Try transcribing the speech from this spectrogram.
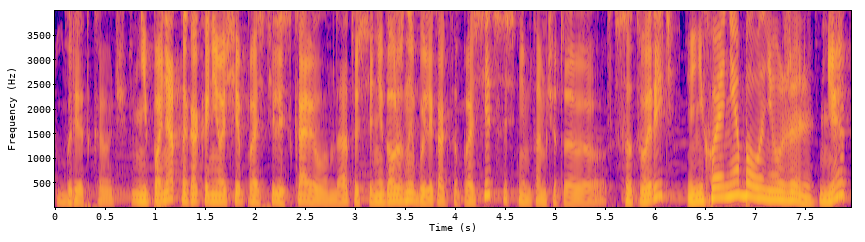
бред, короче. Непонятно, как они вообще простились с Кавиллом, да? То есть они должны были как-то проститься с ним, там что-то сотворить. И нихуя не было, неужели? Нет.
